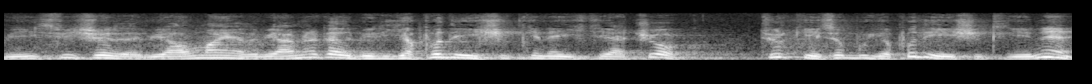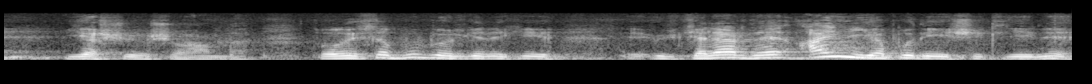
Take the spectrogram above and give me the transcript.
bir İsviçre'de, bir Almanya'da, bir Amerika'da bir yapı değişikliğine ihtiyaç yok. Türkiye ise bu yapı değişikliğini yaşıyor şu anda. Dolayısıyla bu bölgedeki e, ülkeler de aynı yapı değişikliğini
